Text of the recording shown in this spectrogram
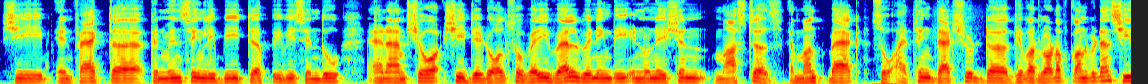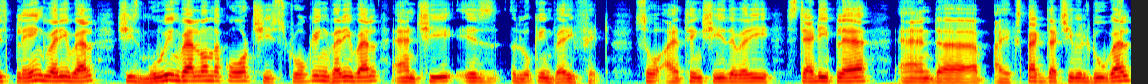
She, in fact, uh, convincingly beat uh, PV Sindhu, and I'm sure she did also very well, winning the Indonesian Masters a month back. So I think that should give her a lot of confidence. She's playing very well. She's moving well on the court. She's stroking very well, and she is looking very fit. So I think she's a very steady player and uh, I expect that she will do well.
